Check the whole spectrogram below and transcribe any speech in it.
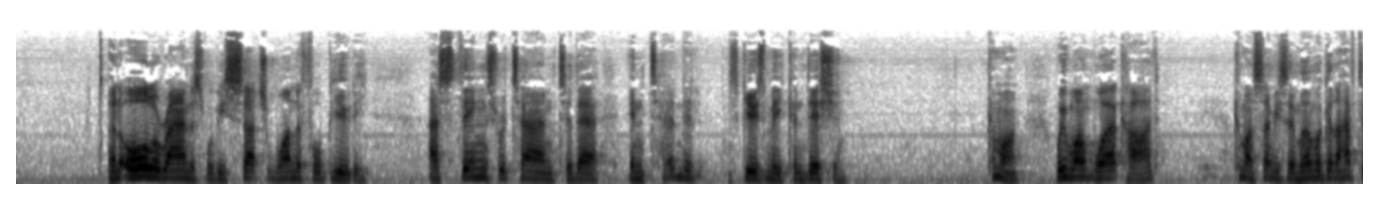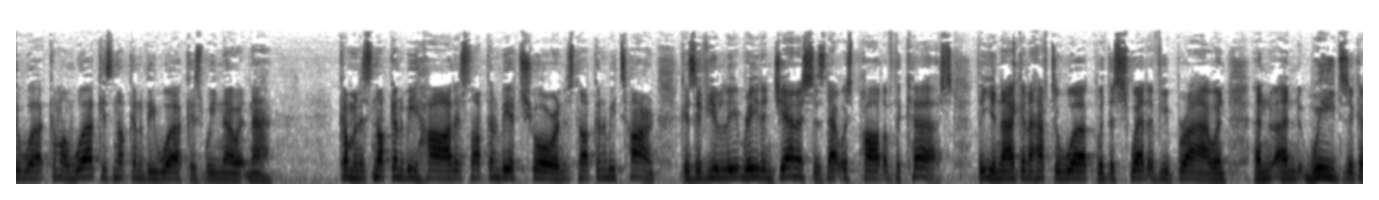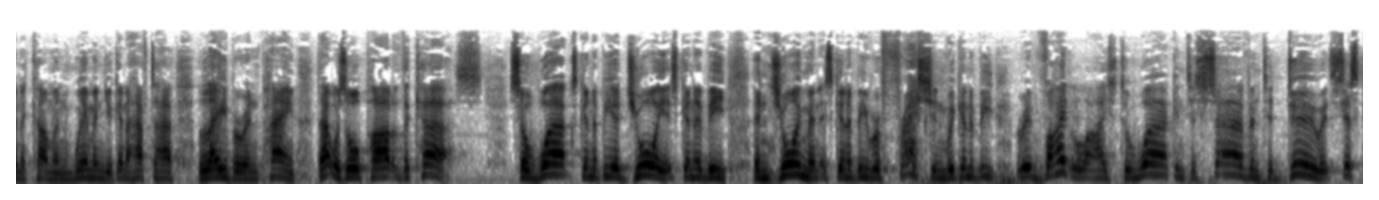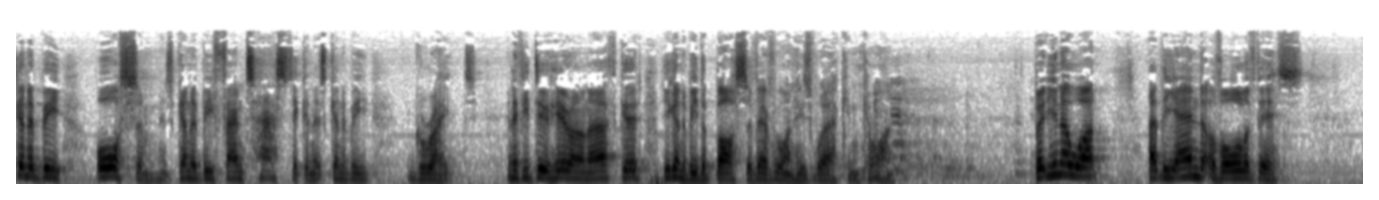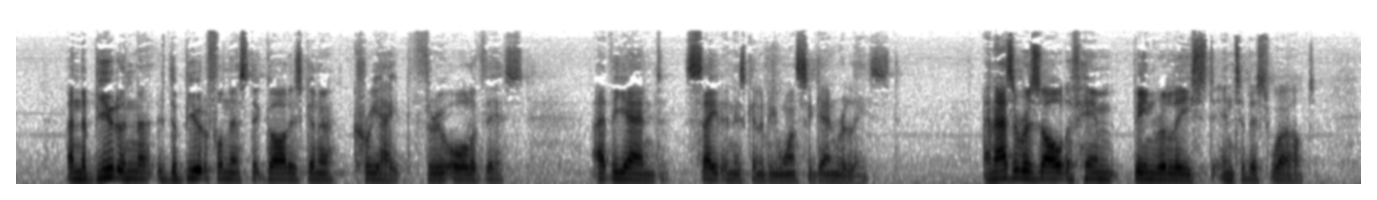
And all around us will be such wonderful beauty as things return to their intended, excuse me, condition. Come on. We won't work hard. Come on, some of you say, well, we're going to have to work. Come on, work is not going to be work as we know it now. Come on, it's not going to be hard, it's not going to be a chore, and it's not going to be tiring. Because if you read in Genesis, that was part of the curse, that you're now going to have to work with the sweat of your brow, and, and, and weeds are going to come, and women, you're going to have to have labor and pain. That was all part of the curse. So, work's going to be a joy, it's going to be enjoyment, it's going to be refreshing. We're going to be revitalized to work and to serve and to do. It's just going to be awesome, it's going to be fantastic, and it's going to be great. And if you do here on earth good, you're going to be the boss of everyone who's working. Come on. But you know what? At the end of all of this, and the, the beautifulness that God is going to create through all of this, at the end, Satan is going to be once again released. And as a result of him being released into this world,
